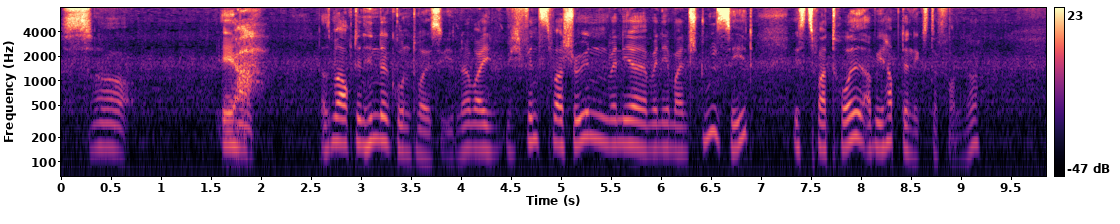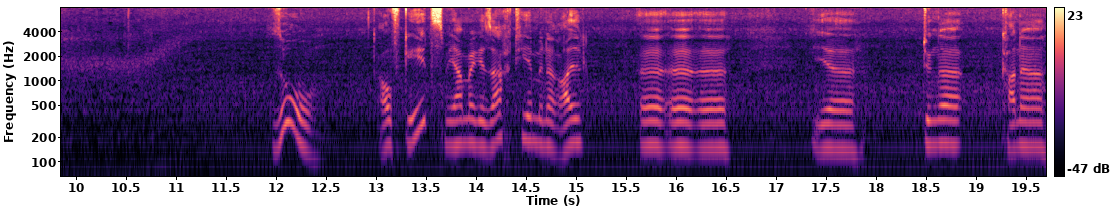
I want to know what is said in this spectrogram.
So. Ja. Dass man auch den Hintergrund toll sieht, ne? Weil ich, ich finde es zwar schön, wenn ihr, wenn ihr meinen Stuhl seht, ist zwar toll, aber ihr habt ja nichts davon, ne? So. Auf geht's. Wir haben ja gesagt, hier Mineral, äh, äh, äh, hier Dünger kann er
